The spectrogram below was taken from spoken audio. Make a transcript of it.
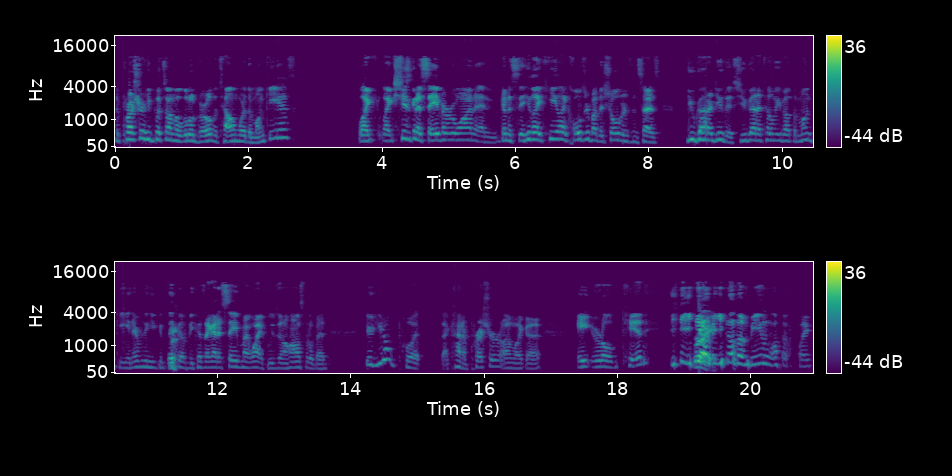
the pressure he puts on the little girl to tell him where the monkey is. Like, like she's gonna save everyone and gonna say he like he like holds her by the shoulders and says, "You gotta do this. You gotta tell me about the monkey and everything you can think of because I gotta save my wife who's in a hospital bed." Dude, you don't put that kind of pressure on like a eight year old kid. you, know, Right. you know what I mean? Like,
